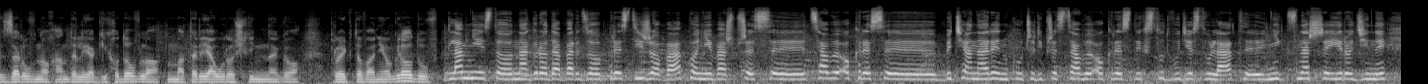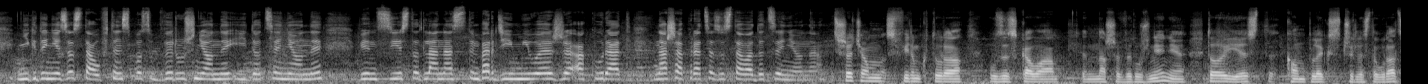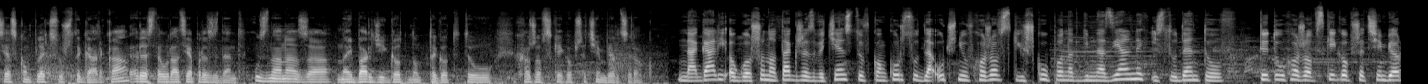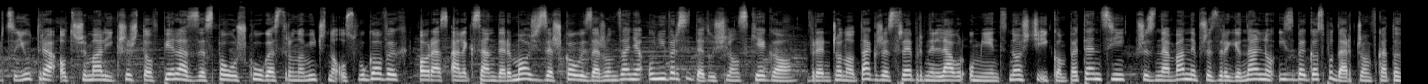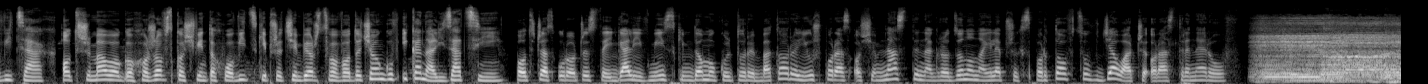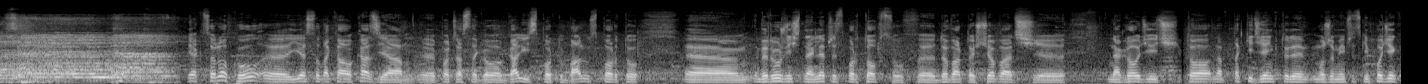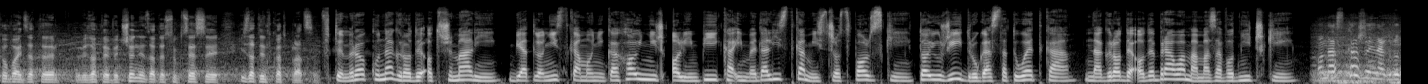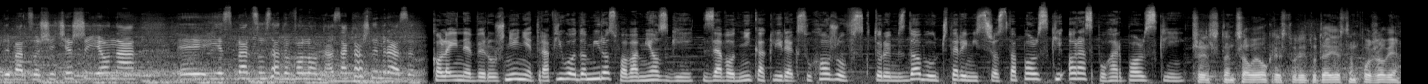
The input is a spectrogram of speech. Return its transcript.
zarówno handel, jak i hodowla materiału roślinnego, projektowanie ogrodów. Dla mnie jest to nagroda bardzo prestiżowa, ponieważ przez e, cały okres e, bycia na rynku, czyli przez cały okres tych 120 lat, e, nikt z naszej rodziny nigdy nie został w ten sposób wyróżniony i doceniony, więc jest to dla nas tym bardziej miłe, że akurat nasza praca została doceniona. Trzecią z firm, która uzyskała nasze wyróżnienie, to jest kompleks czy restauracja z kompleksu Sztygarka, restauracja Prezydent, uznana za najbardziej godną tego tytułu chorzowskiego przedsiębiorcy roku. Na gali ogłoszono także zwycięzców konkursu dla uczniów chorzowskich szkół ponadgimnazjalnych i studentów. Tytuł chorzowskiego przedsiębiorcy jutra otrzymali Krzysztof Piela z Zespołu Szkół Gastronomiczno-Usługowych oraz Aleksander Moś ze Szkoły Zarządzania Uniwersytetu Śląskiego. Wręczono także srebrny laur umiejętności i kompetencji przyznawany przez Regionalną Izbę Gospodarczą w Katowicach. Otrzymało go Chorzowsko-Świętochłowickie Przedsiębiorstwo Wodociągów i Kanalizacji. Podczas uroczystej gali w Miejskim Domu Kultury Batory już po raz 18 nagrodzono najlepszych sportowców, działaczy oraz trenerów. Jak co roku e, jest to taka okazja e, podczas tego gali sportu, balu sportu, e, wyróżnić najlepszych sportowców, dowartościować, nagrodzić. To na taki dzień, który możemy im wszystkim podziękować za te, za te wyczyny, za te sukcesy i za ten wkład pracy. W tym roku nagrody otrzymali biatlonistka Monika Hojnicz, olimpijka i medalistka Mistrzostw Polski. To już jej druga statuetka. Nagrodę odebrała mama zawodniczki. Ona z każdej nagrody bardzo się cieszy i ona y, jest bardzo zadowolona za każdym razem. Kolejne wyróżnienie trafiło do Mirosława Miozgi, zawodnika Klireksu Chorzów, z którym zdobył cztery Mistrzostwa Polski oraz Puchar Polski. Przez ten cały okres, który tutaj jestem w Chorzowie,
